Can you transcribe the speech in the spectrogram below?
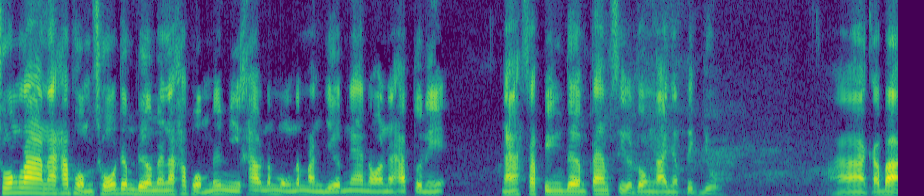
ช่วงล่างนะครับผมโชคเดิมๆเลยนะครับ ผมไม่มีข้าวน้ำมงน้ำมันเยิ้มแน่นอนนะครับ ตัวนี้นะสปริงเดิมแต้มสีโรงงานยังติดอยู่ อ่ากระบะ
